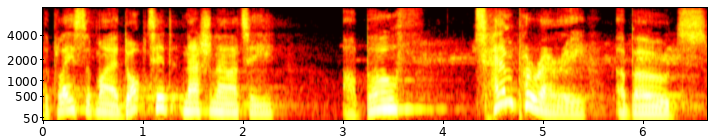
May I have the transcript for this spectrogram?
the place of my adopted nationality, are both temporary abodes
